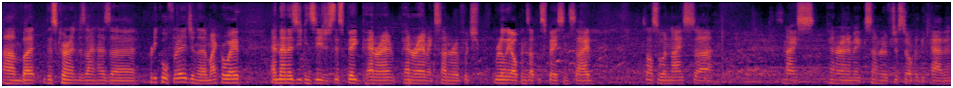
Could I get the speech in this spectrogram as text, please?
um, but this current design has a pretty cool fridge and a microwave. And then, as you can see, just this big panoram- panoramic sunroof, which really opens up the space inside. It's also a nice, uh, nice panoramic sunroof just over the cabin.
